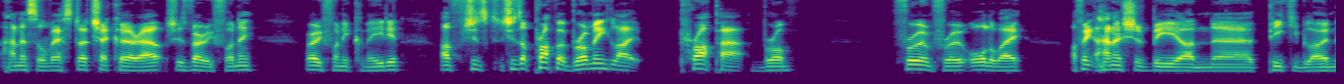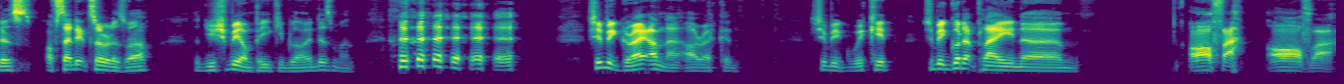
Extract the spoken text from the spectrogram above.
Hannah Sylvester, check her out. She's very funny, very funny comedian. I've, she's she's a proper brummy, like proper brum, through and through, all the way. I think Hannah should be on uh, Peaky Blinders. I've said it to her as well. That you should be on Peaky Blinders, man. She'd be great on that, I reckon. She'd be wicked. She'd be good at playing um, Arthur. Arthur.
